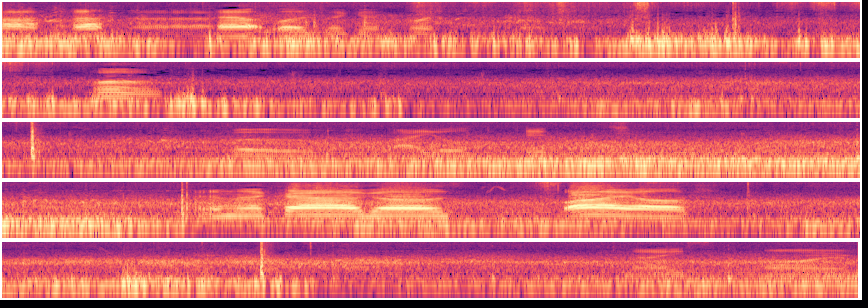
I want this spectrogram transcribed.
That was a good one. Whoa. whoa, wild pitch. And the crowd goes wild. Nice arm.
